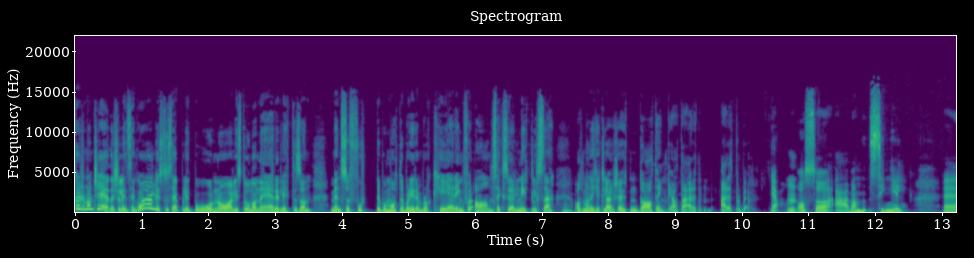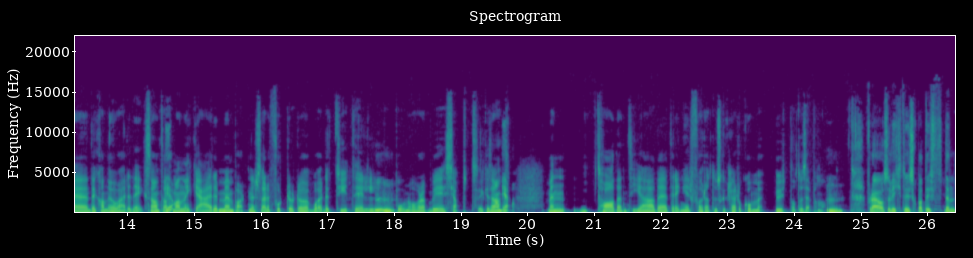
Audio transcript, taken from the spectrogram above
kanskje man kjeder seg litt, tenker, jeg har lyst til å se på litt porno, har lyst til å onanere litt og sånn. Men så fort det på en måte blir en blokkering for annen seksuell nytelse, og at man ikke klarer seg uten, da tenker jeg at det er et, er et problem. Ja, og så er man singel. Eh, det kan jo være det, ikke sant. At Ja. man ikke er med en partner, så er det fort gjort å bare ty til porno, for det blir kjapt, ikke sant. Ja. Men ta den tida det trenger for at du skal klare å komme uten at du ser på noe. Mm. For det er også viktig å huske på at de, den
